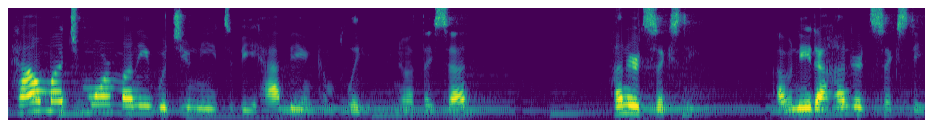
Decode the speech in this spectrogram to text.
how much more money would you need to be happy and complete? You know what they said? 160. I would need 160.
